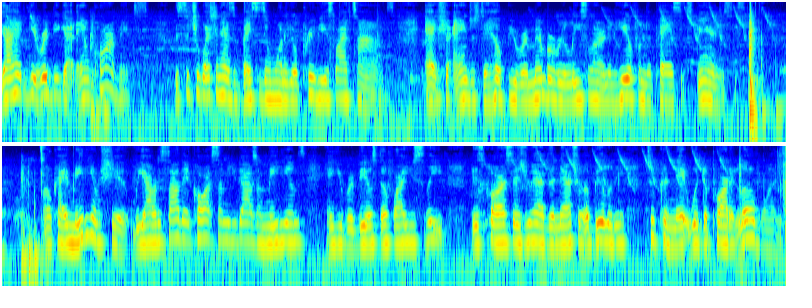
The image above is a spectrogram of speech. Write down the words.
Y'all had to get rid of the goddamn karmics. The situation has a basis in one of your previous lifetimes. Ask your angels to help you remember, release, learn, and heal from the past experiences. Okay, mediumship. We already saw that card. Some of you guys are mediums and you reveal stuff while you sleep. This card says you have the natural ability to connect with departed loved ones.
